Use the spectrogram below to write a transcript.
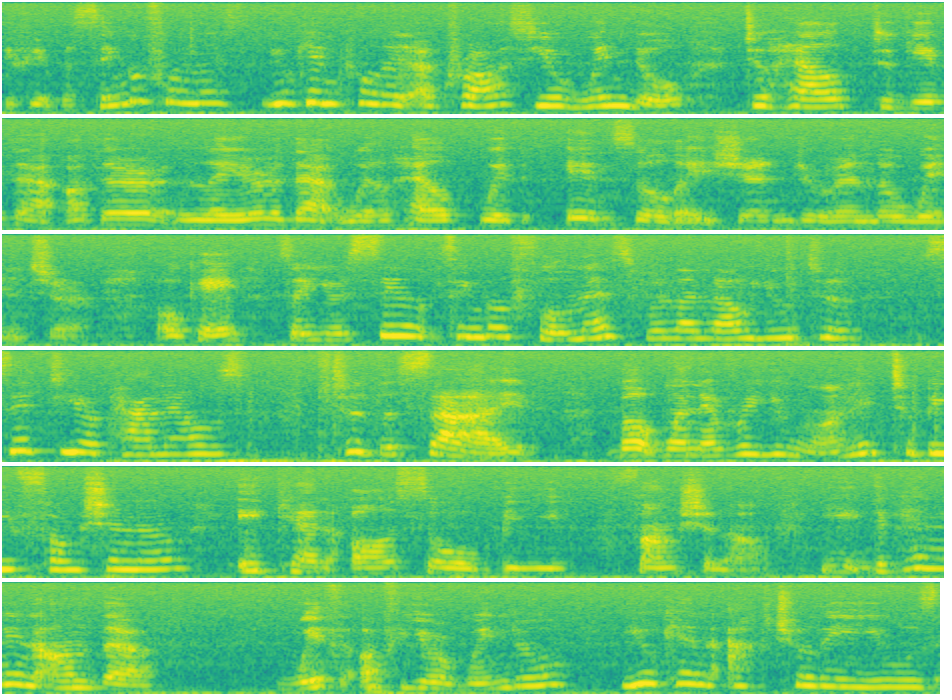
if you have a single fullness you can pull it across your window to help to give that other layer that will help with insulation during the winter okay? So your single fullness will allow you to sit your panels to the side but whenever you want it to be functional it can also be functional. Depending on the width of your window you can actually use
